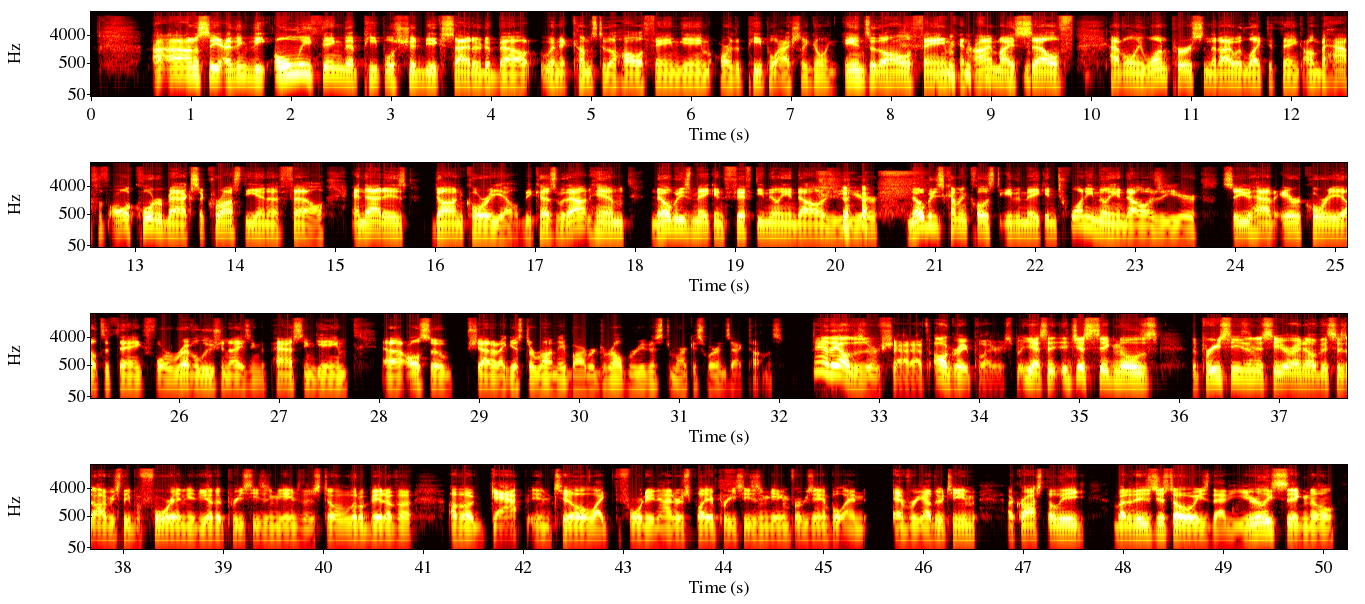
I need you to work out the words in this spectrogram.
I, honestly, I think the only thing that people should be excited about when it comes to the Hall of Fame game are the people actually going into the Hall of Fame. and I myself have only one person that I would like to thank on behalf of all quarterbacks across the NFL, and that is Don Coryell. Because without him, nobody's making $50 million a year. nobody's coming close to even making $20 million a year. So you have Eric Coryell to thank for revolutionizing the passing game. Uh, also, shout out, I guess, to Rondé Barber, Darrell Berevis, DeMarcus Ware, and Zach Thomas. Yeah, they all deserve shout outs. All great players. But yes, it, it just signals the preseason is here. I know this is obviously before any of the other preseason games. There's still a little bit of a of a gap until like the 49ers play a preseason game, for example, and every other team across the league. But it is just always that yearly signal.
